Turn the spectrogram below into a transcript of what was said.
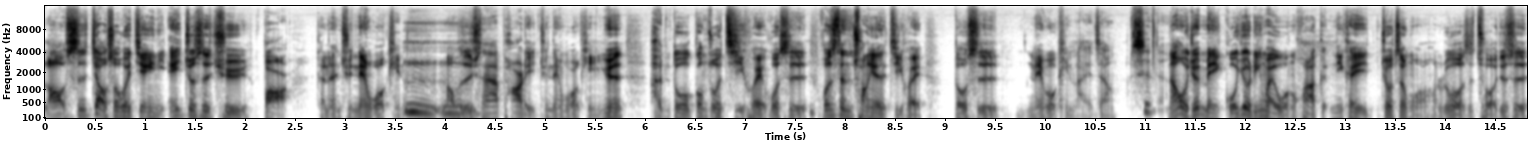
老师教授会建议你，哎，就是去 bar。可能去 networking，嗯啊，或者去参加 party 去 networking，因为很多工作机会或是或是甚至创业的机会都是 networking 来这样。是的，然后我觉得美国又有另外一个文化，你可以纠正我，如果我是错，就是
